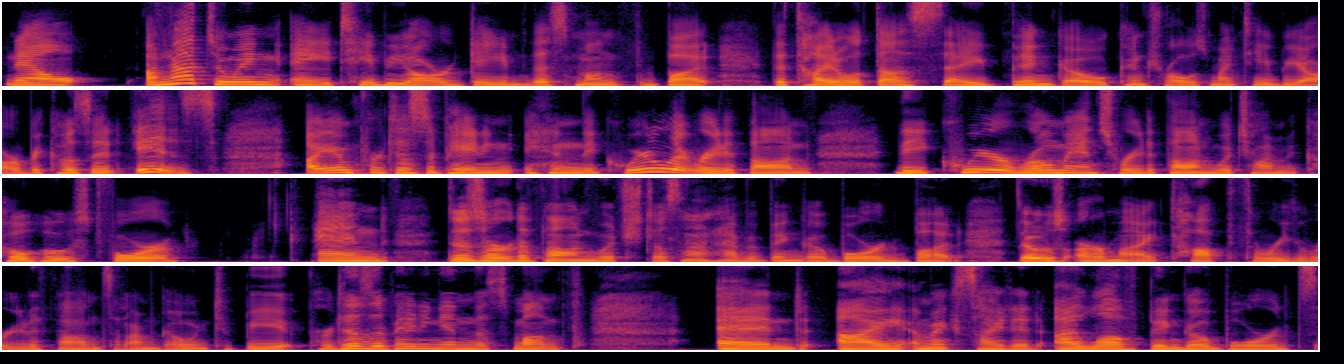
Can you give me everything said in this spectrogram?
Now, I'm not doing a TBR game this month, but the title does say Bingo controls my TBR because it is. I am participating in the Queer Lit Readathon, the Queer Romance Readathon, which I'm a co-host for, and Dessertathon, which does not have a bingo board, but those are my top three readathons that I'm going to be participating in this month and I am excited. I love bingo boards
